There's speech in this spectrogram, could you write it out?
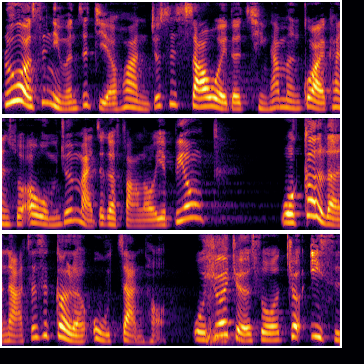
如果是你们自己的话，你就是稍微的请他们过来看，说哦，我们就买这个房喽，也不用。我个人啊，这是个人误赞吼。我就会觉得说，就一时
